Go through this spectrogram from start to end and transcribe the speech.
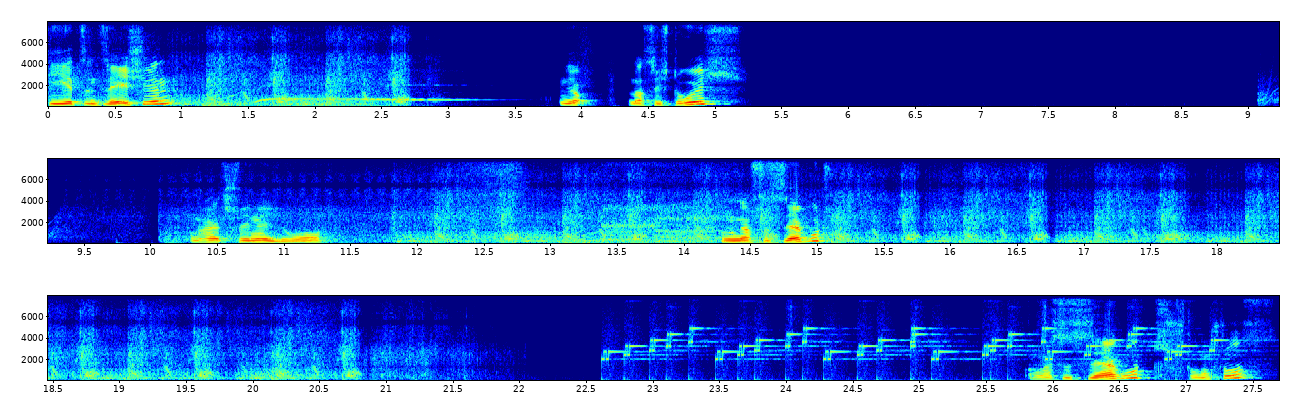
Gehe jetzt in Station. Ja, lasse ich durch. Und Heizschwinge, ja. Das ist sehr gut. Das ist sehr gut. Stromstoß.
